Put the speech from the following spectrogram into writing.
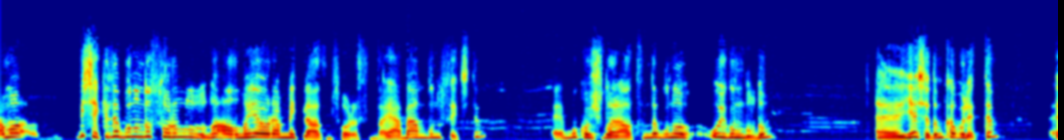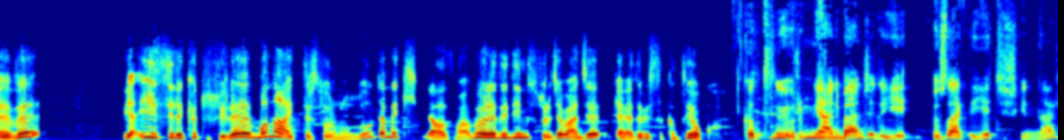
Ama bir şekilde bunun da sorumluluğunu almayı öğrenmek lazım sonrasında. Ya ben bunu seçtim. E, bu koşullar altında bunu uygun buldum. E, yaşadım, kabul ettim. E, ve ya iyisiyle kötüsüyle bana aittir sorumluluğu demek lazım. Böyle dediğimiz sürece bence gene de bir sıkıntı yok. Katılıyorum. Yani bence de ye- özellikle yetişkinler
